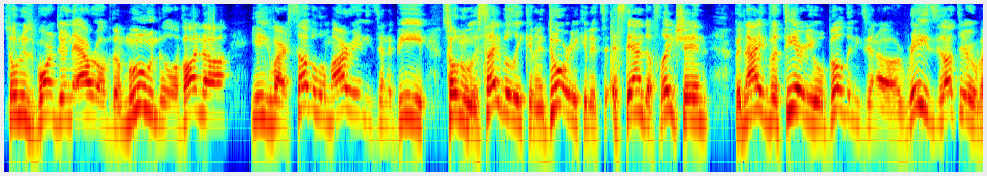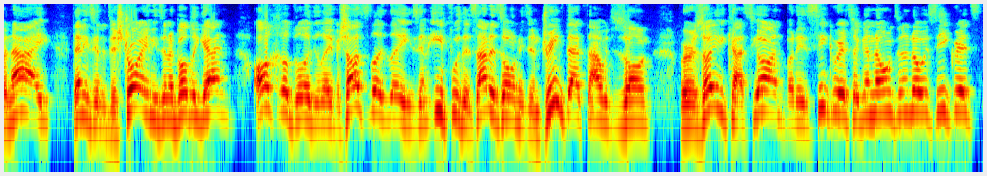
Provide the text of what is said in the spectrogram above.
Someone who's born during the era of the moon, the Lavana, Yigvar and he's going to be someone who is Saval, he can endure, he can stand affliction. Benai Vatir, he will build, and he's going to raise his Atir Benai, then he's going to destroy, and he's going to build again. He's going to eat food that's not his own, he's going to drink that's not his own. But his secrets are going to, no one's going to know his secrets.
